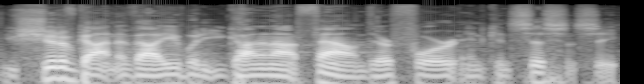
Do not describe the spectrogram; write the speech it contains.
You should have gotten a value, but you got a not found, therefore inconsistency.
